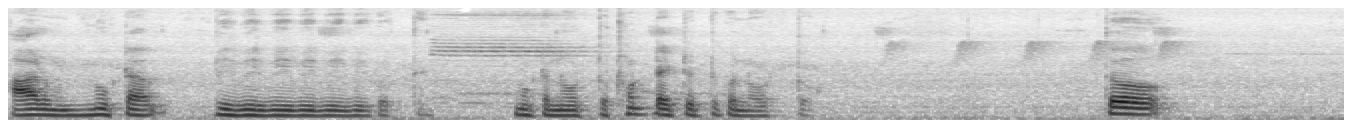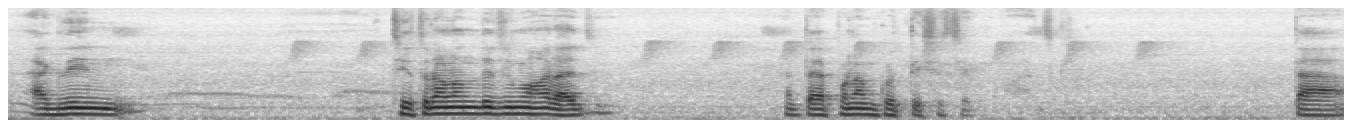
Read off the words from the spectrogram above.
আর মুখটা বিড় বিড় বিড় বিড় করতেন। মুখটা নড়তো, ঠোঁটটা একটু একটু করে নড়তো। তো একদিন চেতনানন্দজি মহারাজ তা প্রণাম করতে এসেছেন। তা,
